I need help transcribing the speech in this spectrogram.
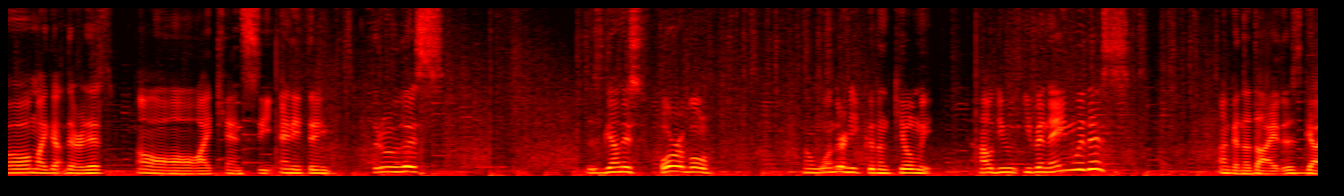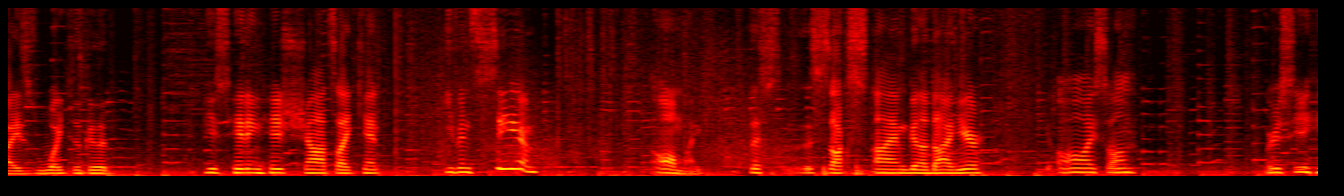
Oh my god, there it is. Oh, I can't see anything through this. This gun is horrible. No wonder he couldn't kill me. How do you even aim with this? I'm gonna die. This guy is way too good. He's hitting his shots. I can't even see him. Oh my. This this sucks. I'm gonna die here. Oh, I saw him. Where is he?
